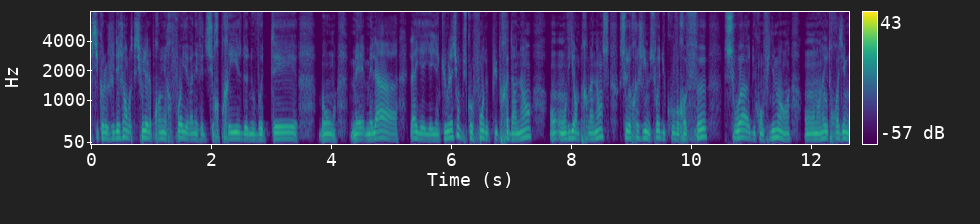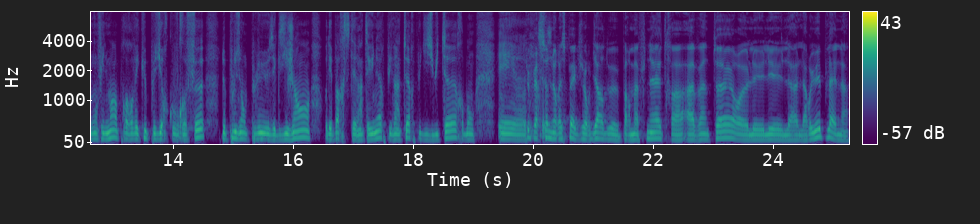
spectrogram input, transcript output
psychologie des gens, parce que si vous voulez, la première fois, il y avait un effet de surprise, de nouveauté, bon, mais mais là, là, il y a, une accumulation, puisqu'au fond, depuis près d'un an, on, vit en permanence sous le régime soit du couvre-feu, soit du confinement. Hein. On en est au troisième confinement après avoir vécu plusieurs couvre-feux de plus en plus exigeants. Au départ, c'était 21h, puis 20h, puis 18h. Bon, et euh, que personne ne respecte. Je regarde euh, par ma fenêtre à, 20 h euh, les, la, rue est pleine.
